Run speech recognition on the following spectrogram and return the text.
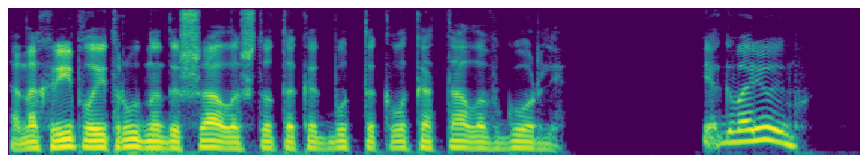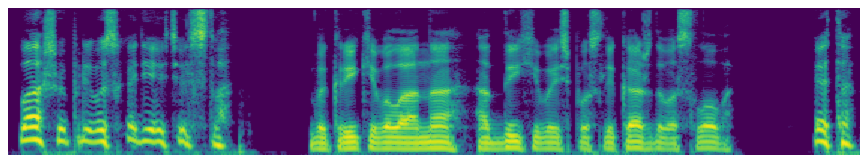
Она хрипло и трудно дышала, что-то как будто клокотало в горле. «Я говорю ему, ваше превосходительство!» — выкрикивала она, отдыхиваясь после каждого слова. «Это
